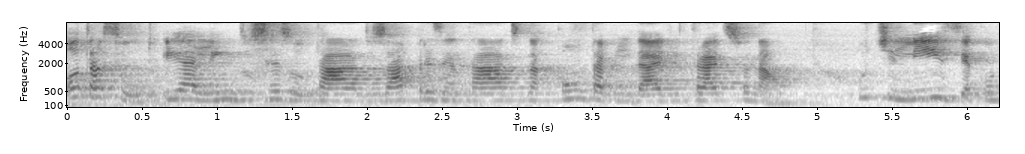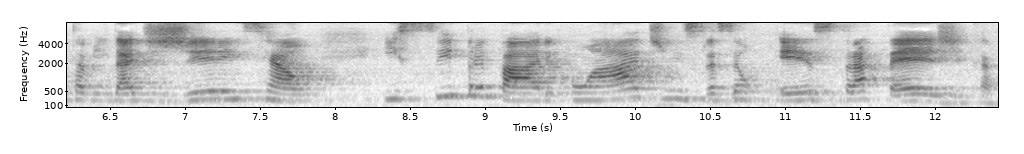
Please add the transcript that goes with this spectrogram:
Outro assunto, e além dos resultados apresentados na contabilidade tradicional, utilize a contabilidade gerencial e se prepare com a administração estratégica.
